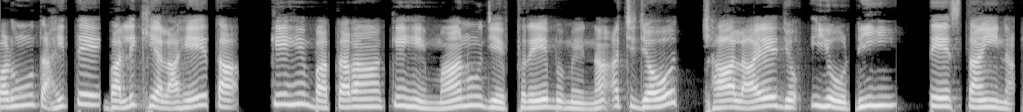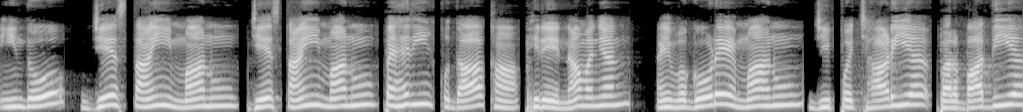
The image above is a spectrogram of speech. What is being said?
पढ़ूं त हिते ब लिखियलु आहे त कहिं ब तरह कंहिं माण्हू जे फ्रेब में न अचिजो छा लाए जो इहो ॾींहुं तेसिताईं न ईंदो जेसिताईं जेसिताईं माण्हू पहिरीं खुदा खां फिरे न वञनि ऐं वॻोड़े माण्हू जी पुछाड़ीअ बर्बादीअ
